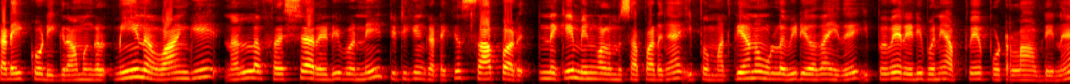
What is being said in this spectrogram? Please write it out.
கடைக்கோடி கிராமங்கள். மீனை வாங்கி நல்லா ஃப்ரெஷ்ஷாக ரெடி பண்ணி டிட்டிக்கும் கட்டைக்கும் சாப்பாடு. இன்றைக்கி மீன் குழம்பு சாப்பாடுங்க. இப்போ மத்தியானம் உள்ள வீடியோ தான் இது. இப்போவே ரெடி பண்ணி அப்போவே போட்டுடலாம் அப்படின்னு.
